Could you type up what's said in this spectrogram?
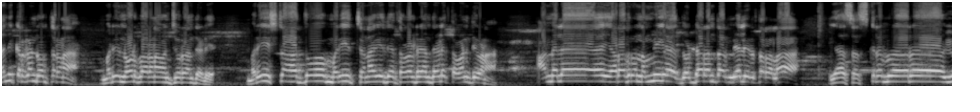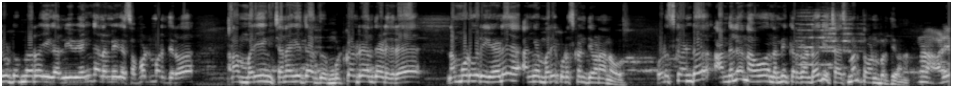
ನನಗೆ ಕರ್ಕೊಂಡು ಹೋಗ್ತಾರಣ್ಣ. ಮರಿ ನೋಡ್ಬಾರಣ ಒಂಚೂರು ಅಂತೇಳಿ. ಮರಿ ಇಷ್ಟ ಆಯ್ತು, ಮರಿ ಚೆನ್ನಾಗಿದೆ ತಗೊಳ್ರಿ ಅಂತೇಳಿ ತಗೊಂತೀವಣ್ಣ ಆಮೇಲೆ ಯಾರಾದರೂ ನಮಗೆ ದೊಡ್ಡರಂತ ಮೇಲೆ ಇರ್ತಾರಲ್ಲ ಈಗ ಸಬ್ಸ್ಕ್ರೈಬರ್, ಯೂಟ್ಯೂಬ್ನವರು, ಈಗ ನೀವು ಹೆಂಗೆ ನಮಗೆ ಸಪೋರ್ಟ್ ಮಾಡ್ತೀರೋ ಅಣ್ಣ ಮರಿ ಹಿಂಗ್ ಚೆನ್ನಾಗಿದೆ ಅದು ಮುಟ್ಕೊಳ್ರಿ ಅಂತ ಹೇಳಿದ್ರೆ ನಮ್ಮ ಹುಡುಗರಿಗೆ ಹೇಳಿ ಹಂಗೆ ಮರಿ ಕೊಡಿಸ್ಕೊಂತೀವಣ್ಣ ನಾವು. ಕೊಡಿಸ್ಕೊಂಡು ಆಮೇಲೆ ನಾವು ನಮಗೆ ಕರ್ಕೊಂಡೋಗಿ ಚಾಯ್ಸ್ ಮಾಡಿ ತಗೊಂಡ್ ಬರ್ತೀವಿ ಅಣ್ಣ ಹಳೆ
